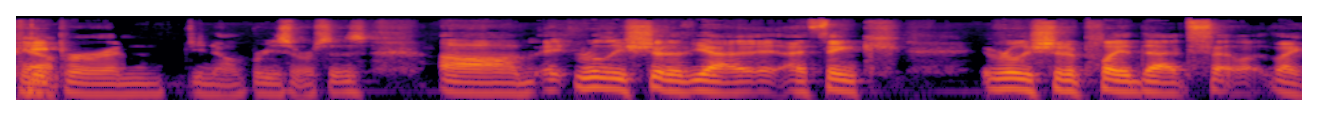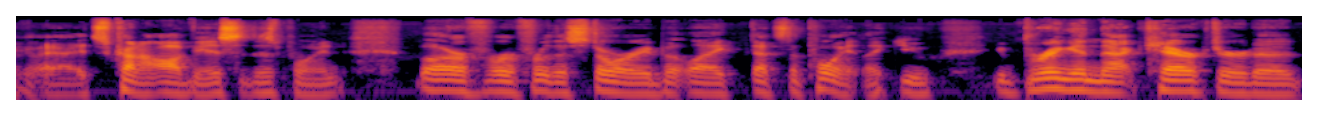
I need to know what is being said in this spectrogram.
Yeah. paper and you know resources. Um, it really should have. Yeah, I think it really should have played that. Like uh, it's kind of obvious at this point, or for for the story. But like that's the point. Like you you bring in that character to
